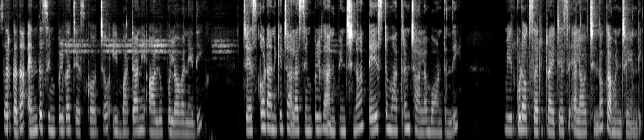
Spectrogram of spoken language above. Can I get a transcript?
సరే కదా ఎంత సింపుల్గా చేసుకోవచ్చో ఈ బఠానీ ఆలు పులావ్ అనేది. చేసుకోవడానికి చాలా సింపుల్గా అనిపించిన టేస్ట్ మాత్రం చాలా బాగుంటుంది. మీరు కూడా ఒకసారి ట్రై చేసి ఎలా వచ్చిందో కామెంట్ చేయండి.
